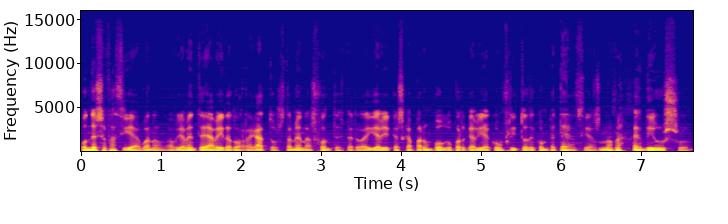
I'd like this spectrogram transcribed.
Onde se facía? Bueno, obviamente a beira dos regatos, tamén nas fontes, pero aí había que escapar un pouco porque había conflito de competencias, non? de uso.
